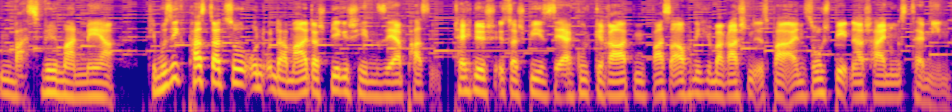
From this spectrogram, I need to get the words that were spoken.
Was will man mehr? Die Musik passt dazu und untermalt das Spielgeschehen sehr passend. Technisch ist das Spiel sehr gut geraten, was auch nicht überraschend ist bei einem so späten Erscheinungstermin.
